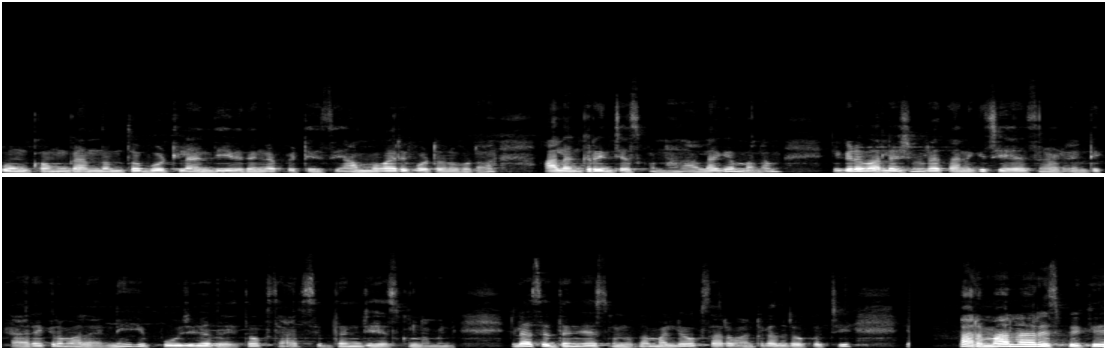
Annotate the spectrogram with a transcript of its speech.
కుంకుమ గంధంతో బొట్లు అంది ఈ విధంగా పెట్టేసి అమ్మవారి ఫోటోను కూడా అలంకరించేసుకున్నాను. అలాగే మనం ఇక్కడ వరలక్ష్మి వ్రతానికి చేయాల్సినటువంటి కార్యక్రమాలన్నీ ఈ పూజ గదిలో అయితే ఒకసారి సిద్ధం చేసుకున్నామండి. ఇలా సిద్ధం చేసుకున్న తర్వాత మళ్ళీ ఒకసారి వంటగదిలోకి వచ్చి పరమాన్న రెసిపీకి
